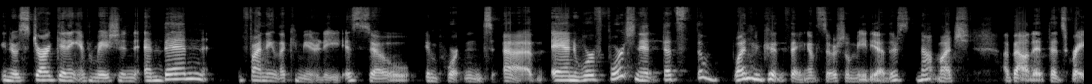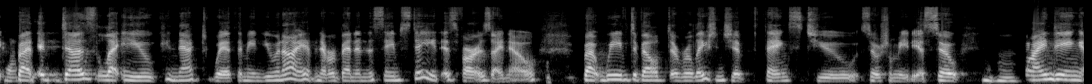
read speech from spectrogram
you know start getting information and then finding the community is so important. Uh, and we're fortunate. That's the one good thing of social media. There's not much about it that's great, but it does let you connect with. I mean, you and I have never been in the same state, as far as I know, but we've developed a relationship thanks to social media. So mm-hmm. finding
